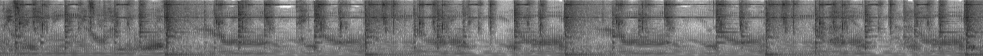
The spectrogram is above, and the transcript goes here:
Please forgive me. Please forgive me. Please forgive. Thank you. I'm sorry. I'm sorry. I'm sorry. I'm sorry.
